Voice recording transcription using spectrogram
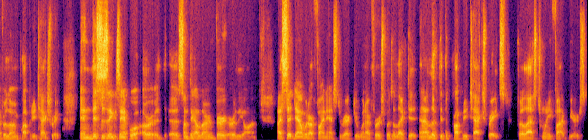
valorem property tax rate. And this is an example or uh, something I learned very early on. I sat down with our finance director when I first was elected, and I looked at the property tax rates for the last 25 years.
